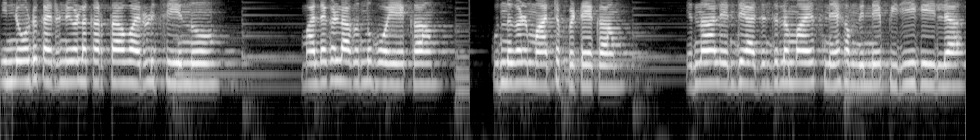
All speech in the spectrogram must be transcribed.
നിന്നോട് കരുണയുള്ള കർത്താവ് അരുളി ചെയ്യുന്നു. മലകൾ അകന്നു പോയേക്കാം കുന്നുകൾ മാറ്റപ്പെട്ടേക്കാം. എന്നാൽ എന്റെ അചഞ്ചലമായ സ്നേഹം നിന്നെ പിരിയുകയില്ല.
